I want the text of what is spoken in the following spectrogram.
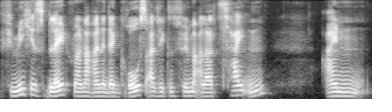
für mich ist Blade Runner einer der großartigsten Filme aller Zeiten. Ein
